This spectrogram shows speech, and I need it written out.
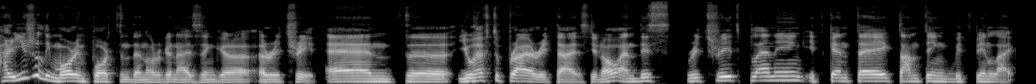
are usually more important than organizing a, a retreat. And uh, you have to prioritize you know and this retreat planning it can take something between like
